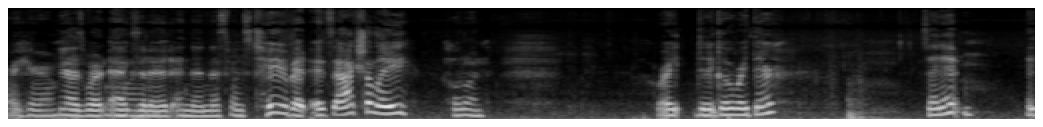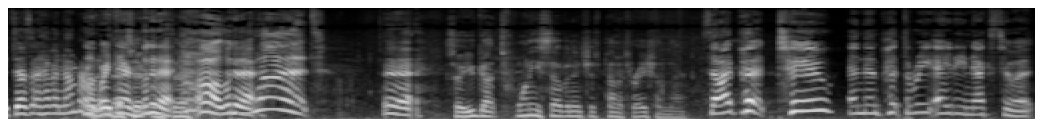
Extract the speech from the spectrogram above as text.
right here. Yeah, is where it One. exited, and then this one's two, but it's actually, Hold on. Right, did it go right there? Is that it? it doesn't have a number Look on right there. It Look at right that. there. Oh, look at that. What? Look at that. So you got 27 inches penetration there. So I'd put two and then put 380 next to it.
